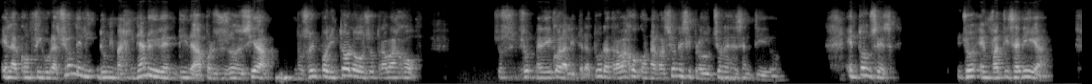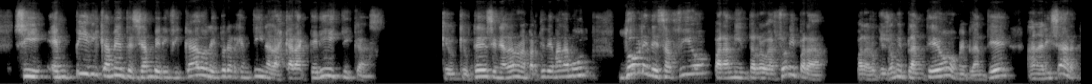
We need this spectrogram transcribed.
en la configuración de, un imaginario de identidad? Por eso yo decía, no soy politólogo, yo trabajo, yo me dedico a la literatura, trabajo con narraciones y producciones de sentido. Entonces, yo enfatizaría, si empíricamente se han verificado en la historia argentina las características que, ustedes señalaron a partir de Malamud, doble desafío para mi interrogación y para, para lo que yo me planteo o me planteé analizar.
